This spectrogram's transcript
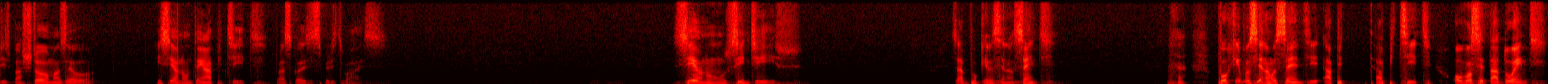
diz, pastor, mas eu. E se eu não tenho apetite para as coisas espirituais? Se eu não sentir isso, sabe por que você não sente? Por que você não sente apetite? Ou você está doente,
